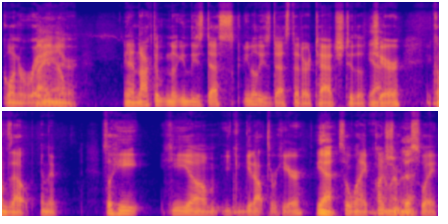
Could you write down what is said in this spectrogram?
going right in Bam. there. And I knocked him. You know, these desks, you know these desks that are attached to the Yeah. chair. It comes out, and it. So he he um you can get out through here. Yeah. So when I punched him remember this way,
